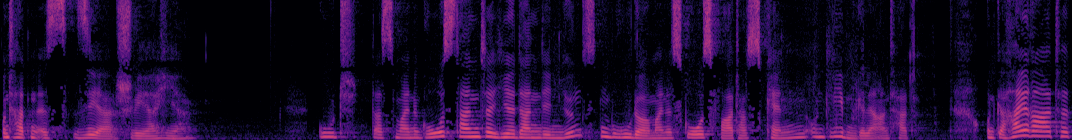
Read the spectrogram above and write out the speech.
und hatten es sehr schwer hier. Gut, dass meine Großtante hier dann den jüngsten Bruder meines Großvaters kennen und lieben gelernt hat. Und geheiratet,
